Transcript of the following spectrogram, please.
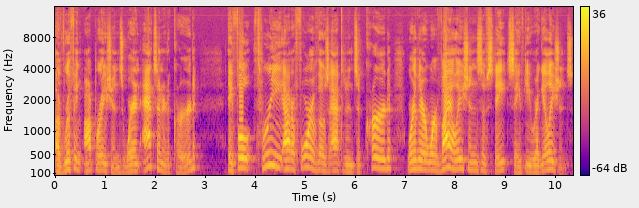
of roofing operations where an accident occurred, a full three out of four of those accidents occurred where there were violations of state safety regulations.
